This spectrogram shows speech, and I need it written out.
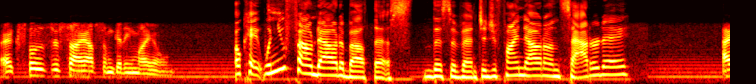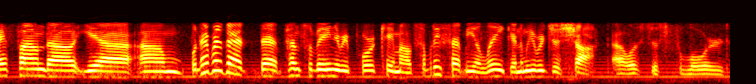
I expose their psyops. I'm getting my own. Okay, when you found out about this this event, did you find out on Saturday? I found out, yeah. Um, whenever that that Pennsylvania report came out, somebody sent me a link, and we were just shocked. I was just floored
